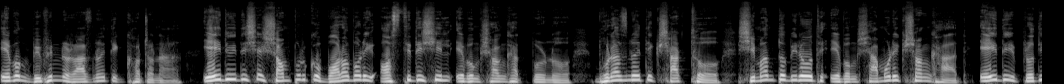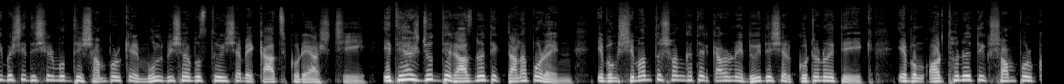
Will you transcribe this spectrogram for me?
এবং বিভিন্ন রাজনৈতিক ঘটনা। এই দুই দেশের সম্পর্ক বরাবরই অস্থিতিশীল এবং সংঘাতপূর্ণ। ভূরাজনৈতিক স্বার্থ, সীমান্ত বিরোধ এবং সামরিক সংঘাত এই দুই প্রতিবেশী দেশের মধ্যে সম্পর্কের মূল বিষয়বস্তু হিসেবে কাজ করে আসছে। ইতিহাস যুদ্ধে রাজনৈতিক টানাপোড়েন এবং সীমান্ত সংঘাতের কারণে দুই দেশের কূটনৈতিক এবং অর্থনৈতিক সম্পর্ক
